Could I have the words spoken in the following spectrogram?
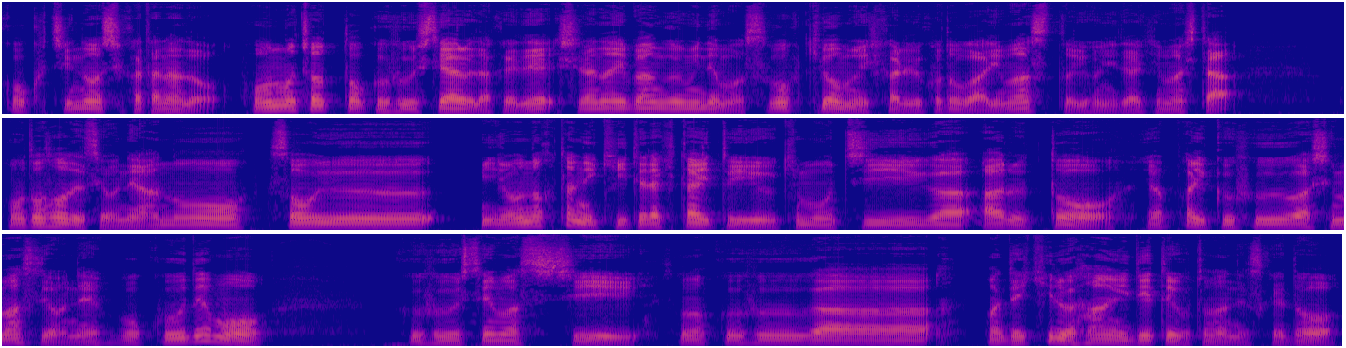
告知の仕方など、ほんのちょっと工夫してあるだけで知らない番組でもすごく興味を惹かれることがありますというふうにいただきました。本当そうですよね。あの、そういういろんな方に聞いていただきたいという気持ちがあると、やっぱり工夫はしますよね。僕でも工夫してますし、その工夫が、まあ、できる範囲でということなんですけど、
